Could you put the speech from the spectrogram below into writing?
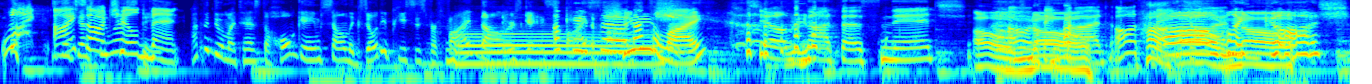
What? I saw be chilled Westy. vent. I've been doing my test the whole game, selling Exodia pieces for five dollars, getting Okay, so upon. that's a lie. Chill's not the snitch. Oh, Oh, no. thank God. Oh, thank Huh. Oh, my no. gosh.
